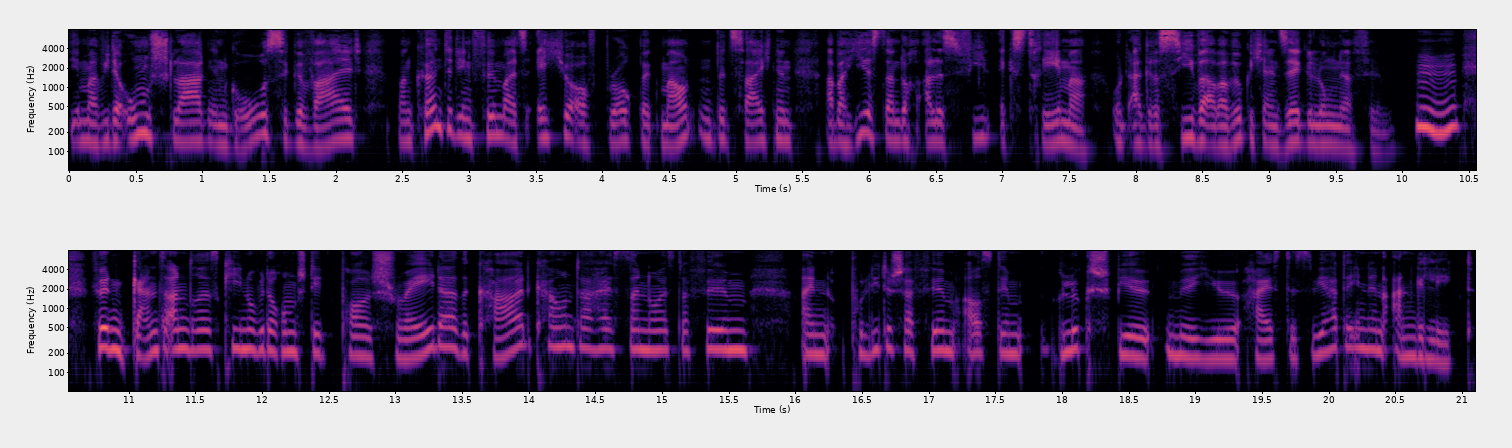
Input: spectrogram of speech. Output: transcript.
die immer wieder umschlagen in große Gewalt. Man könnte den Film als Echo auf Brokeback Mountain bezeichnen, aber hier ist dann doch alles viel extremer und aggressiver, aber wirklich ein sehr gelungener Film. Mhm. Für ein ganz anderes Kino wiederum steht Paul Schrader. The Card Counter heißt sein neuester Film. Ein politischer Film aus dem Glücksspielmilieu heißt heißt es. Wie hat er ihn denn angelegt?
